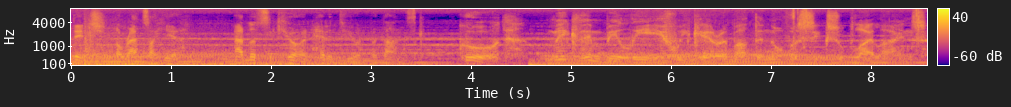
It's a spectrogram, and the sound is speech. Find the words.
Stitch, the rats are here. Adler's secure and headed to you in Verdansk. Good. Make them believe we care about the Nova 6 supply lines.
